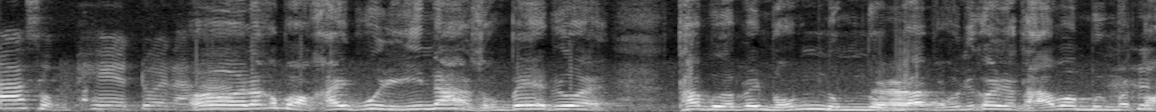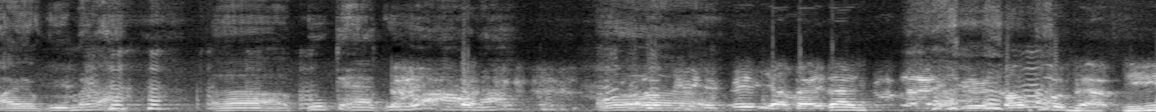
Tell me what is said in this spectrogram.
น่าสมเพชด้วยนะเอคะอแล้วก็บอกใครพูดอย่างนี้น่าสมเพชด้วย ถ้าเบื่อเป็นผมหนุ่มๆแล้วเออผมก็จะถามว่ามึงมาต่อยกับกูไหมล่ะเออกูแก่กูก็เอานะเออ พี่พี่อย่าไปได้นู่นเลยคือเขาพูดแบบนี้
